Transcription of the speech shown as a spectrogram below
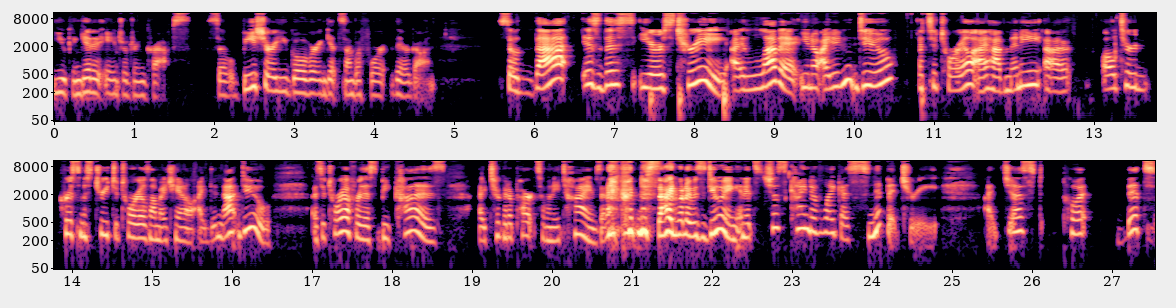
you can get at Angel Dream Crafts. So be sure you go over and get some before they're gone. So that is this year's tree. I love it. You know, I didn't do a tutorial. I have many uh, altered Christmas tree tutorials on my channel. I did not do a tutorial for this because I took it apart so many times and I couldn't decide what I was doing. And it's just kind of like a snippet tree. I just put bits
